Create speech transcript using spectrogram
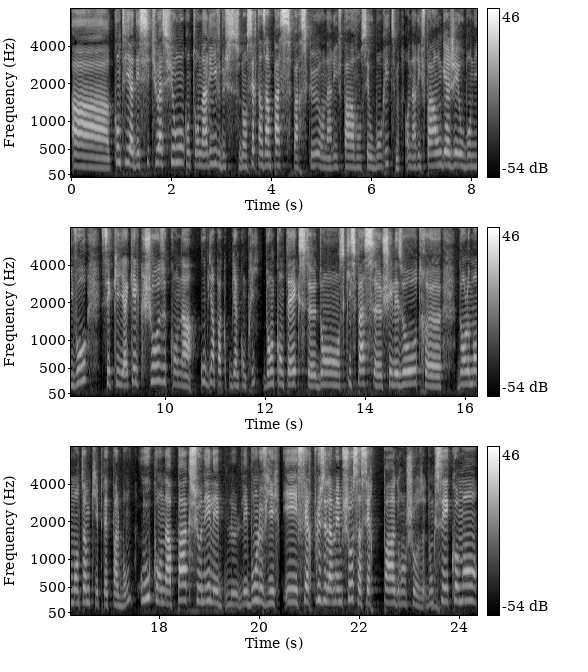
à quand il y a des situations, quand on arrive dans certains impasses parce que on n'arrive pas à avancer au bon rythme, on n'arrive pas à engager au bon niveau, c'est qu'il y a quelque chose qu'on a ou bien pas bien compris dans le contexte, dans ce qui se passe chez les autres, euh, dans le momentum qui est peut-être pas le bon, ou qu'on n'a pas actionné les, les bons leviers. Et faire plus de la même chose, ça sert pas grand chose. Donc c'est comment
